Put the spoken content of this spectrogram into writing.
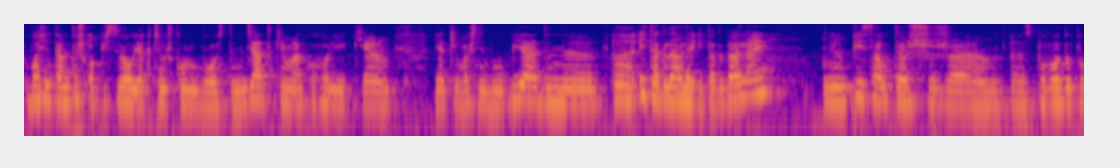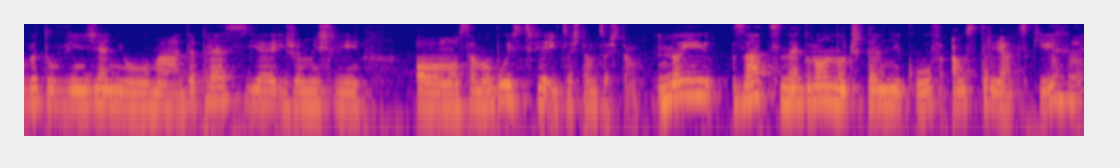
Właśnie tam też opisywał, jak ciężko mu było z tym dziadkiem, alkoholikiem, jaki właśnie był biedny e, i tak dalej, i tak dalej. E, Pisał też, że e, z powodu pobytu w więzieniu ma depresję i że myśli o samobójstwie i coś tam, coś tam. No i zacne grono czytelników austriackich. Mhm.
